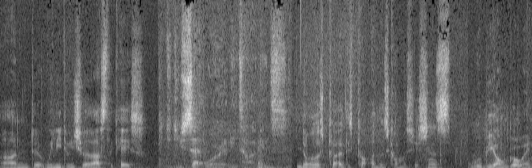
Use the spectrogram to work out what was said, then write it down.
and uh, we need to ensure that's the case. Did you set Warren any targets? No, those, those, those conversations will be ongoing.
